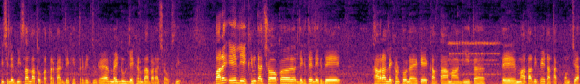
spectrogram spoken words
ਪਿਛਲੇ 20 ਸਾਲਾਂ ਤੋਂ ਪੱਤਰਕਾਰੀ ਦੇ ਖੇਤਰ ਵਿੱਚ ਜੁੜਿਆ ਹਾਂ। ਮੈਨੂੰ ਲਿਖਣ ਦਾ ਬੜਾ ਸ਼ੌਕ ਸੀ। ਪਰ ਇਹ ਲੇਖਣੀ ਦਾ ਸ਼ੌਕ ਲਿਖਦੇ ਲਿਖਦੇ ਖਬਰਾਂ ਲਿਖਣ ਤੋਂ ਲੈ ਕੇ ਕਵਿਤਾਵਾਂ ਗੀਤ ਤੇ ਮਾਤਾ ਦੀ ਭੇਟਾ ਤੱਕ ਪਹੁੰਚਿਆ।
